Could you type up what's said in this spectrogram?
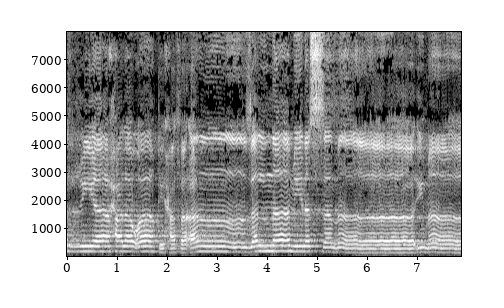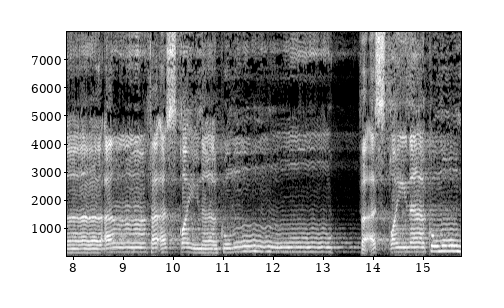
الرياح لواقح فأنزلنا من السماء ماء فأسقيناكموه فأسقيناكموه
